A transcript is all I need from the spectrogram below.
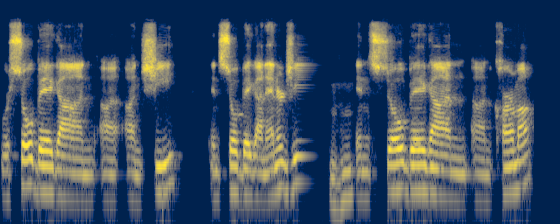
were so big on uh, on chi and so big on energy mm-hmm. and so big on on karma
